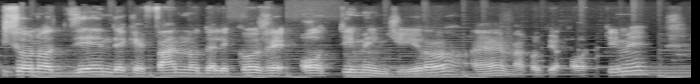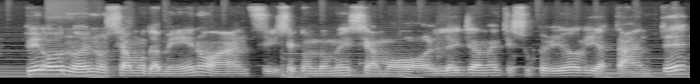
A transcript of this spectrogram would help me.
ci sono aziende che fanno delle cose ottime in giro, eh, ma proprio ottime, però noi non siamo da meno, anzi secondo me siamo leggermente superiori a tante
